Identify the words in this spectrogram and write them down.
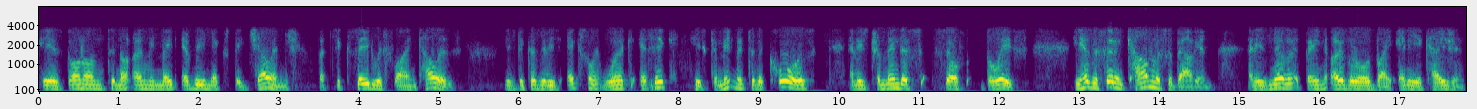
he has gone on to not only meet every next big challenge, but succeed with flying colours is because of his excellent work ethic, his commitment to the cause, and his tremendous self belief. He has a certain calmness about him, and he's never been overawed by any occasion.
